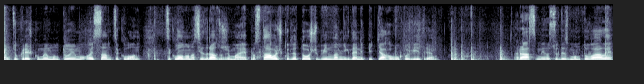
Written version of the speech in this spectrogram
на цю кришку ми монтуємо ось сам циклон. Циклон у нас відразу вже має проставочку для того, щоб він нам ніде не підтягував повітря. Раз, ми його сюди змонтували.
